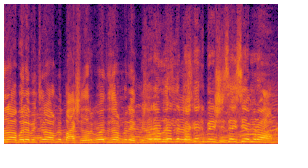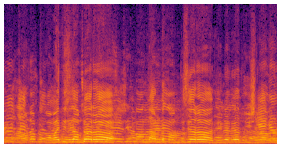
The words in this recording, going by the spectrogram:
টাকা বলে আপনি বাইশ হাজার করে দিচ্ছি আপনার একুশ আমরা তো টাকা বেশি চাইছি আমরা। কমাই কম আরও। দুশো টাকা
